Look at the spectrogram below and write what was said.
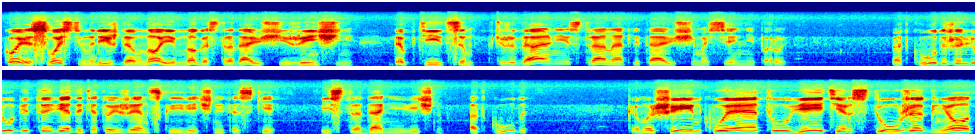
кое свойственно лишь давно и много страдающей женщине, да птицам в чужедальние страны, отлетающим осенней порой. Откуда же любит ведать о той женской вечной тоске и страдании вечном? Откуда? Камышинку эту ветер стужа гнет,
